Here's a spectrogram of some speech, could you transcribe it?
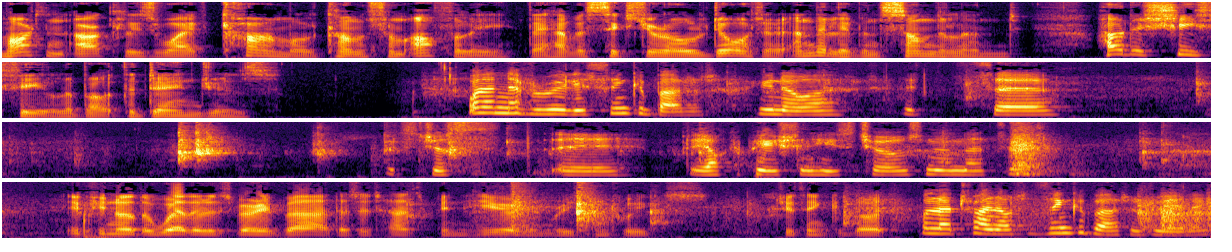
Martin Arkley's wife Carmel comes from Offaly. They have a six year old daughter and they live in Sunderland. How does she feel about the dangers? Well, I never really think about it. You know, I- it's uh, it's just uh, the occupation he's chosen, and that's it. If you know the weather is very bad, as it has been here in recent weeks, do you think about Well, I try not to think about it really.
